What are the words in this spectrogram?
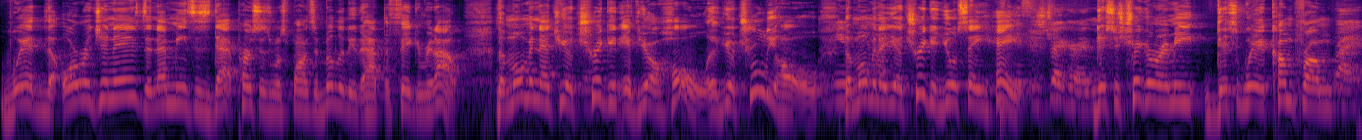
where the origin is, then that means it's that person's responsibility to have to figure it out. The moment that you're triggered, if you're whole, if you're truly whole, You- the moment that you're triggered, you'll say, "Hey, This is triggering. this is triggering me. This is where it come from. Right.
